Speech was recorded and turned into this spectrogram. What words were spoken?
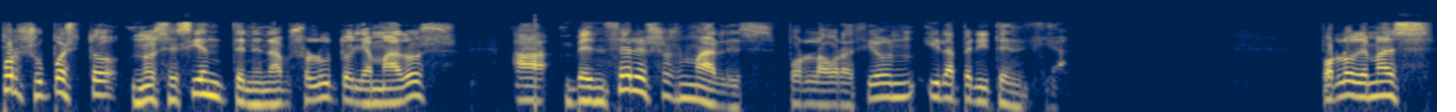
Por supuesto, no se sienten en absoluto llamados a vencer esos males por la oración y la penitencia. Por lo demás,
